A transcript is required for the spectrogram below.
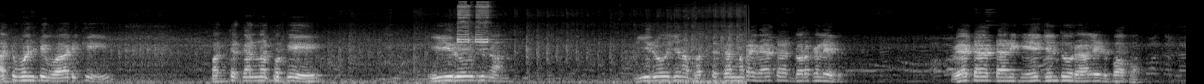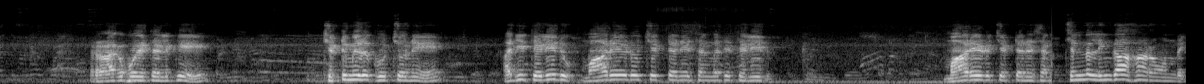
అటువంటి వాడికి భక్త కన్నప్పకి ఈ రోజున ఈ రోజున భక్త కన్నప్ప వేట దొరకలేదు. వేటాడడానికి ఏ జంతువు రాలేదు పాపం. రాకపోయే తల్లికి చెట్టు మీద కూర్చొని అది తెలీదు మారేడు చెట్టు అనే సంగతి తెలీదు. మారేడు చెట్టు అనే సంగతి చిన్న లింగాహారం ఉంది.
